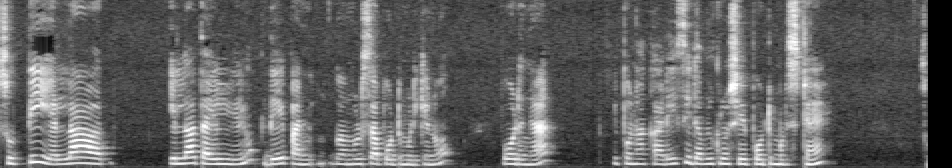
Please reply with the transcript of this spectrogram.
சுற்றி எல்லா எல்லா தையல்லையும் இதே பண் முழுசாக போட்டு முடிக்கணும். போடுங்க. இப்போ நான் கடைசி டபுள் க்ரோஷே போட்டு முடிச்சிட்டேன். ஸோ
